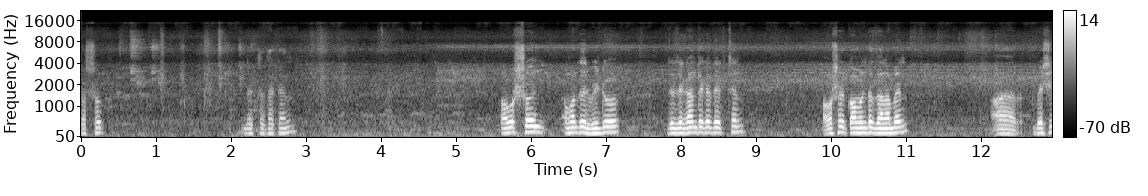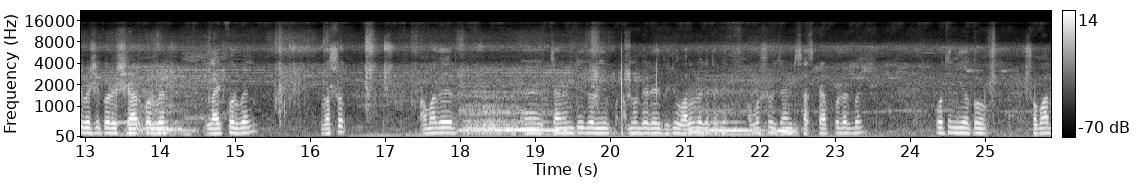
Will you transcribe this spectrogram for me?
দর্শক, দেখতে থাকেন। অবশ্যই আমাদের ভিডিও যে যেখান থেকে দেখছেন, অবশ্যই কমেন্টে জানাবেন। আর বেশি বেশি করে শেয়ার করবেন লাইক করবেন। দর্শক, আমাদের চ্যানেলটি যদি আপনাদের এই ভিডিও ভালো লেগে থাকে, অবশ্যই চ্যানেলটি সাবস্ক্রাইব করে রাখবেন। প্রতিনিয়ত সবার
